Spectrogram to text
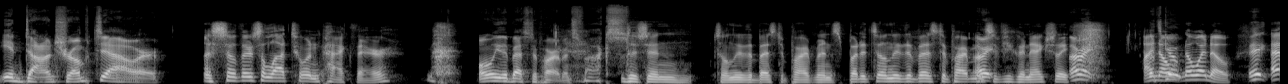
in Don Trump Tower. Uh, So there's a lot to unpack there. Only the best apartments, Fox. Listen, it's only the best apartments, but it's only the best apartments right. if you can actually. All right, I know, go. no, I know. hey, Uh,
